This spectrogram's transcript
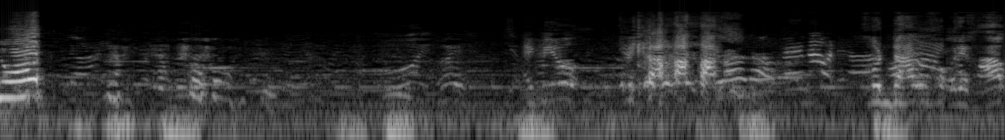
ยุทธ์ไอบิวคนดังสวัสดีครับ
